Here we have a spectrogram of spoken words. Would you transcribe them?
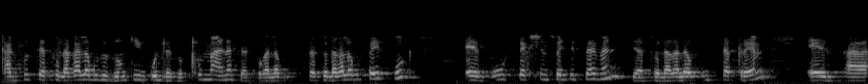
kanti futhi siyatholakala kuzo zonke iy'nkundla zokuxhumana siyatholakala ku-facebook as u-section 27 siyatholakala ku-instagram as uh,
